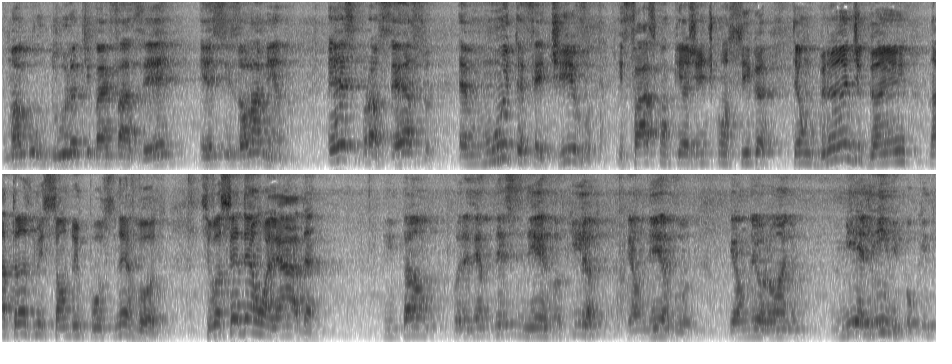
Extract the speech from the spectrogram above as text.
uma gordura que vai fazer esse isolamento. Esse processo é muito efetivo e faz com que a gente consiga ter um grande ganho na transmissão do impulso nervoso. Se você der uma olhada, então, por exemplo, nesse nervo aqui, ó, que é um nervo, que é um neurônio mielínico, que,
